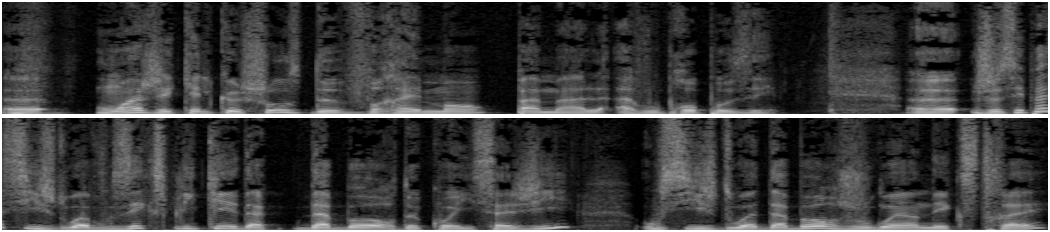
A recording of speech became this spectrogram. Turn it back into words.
euh, moi j'ai quelque chose de vraiment pas mal à vous proposer. Euh, je ne sais pas si je dois vous expliquer d'a- d'abord de quoi il s'agit ou si je dois d'abord jouer un extrait.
